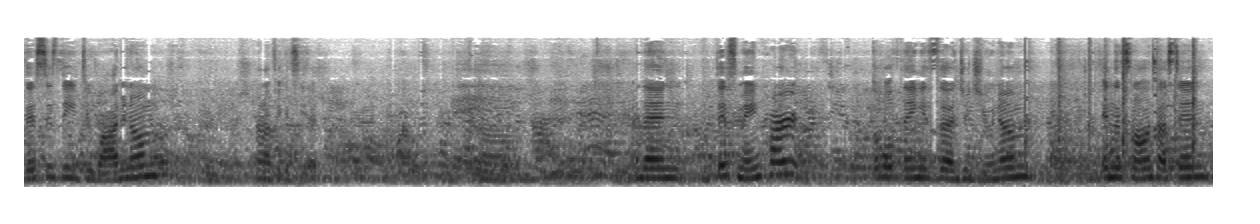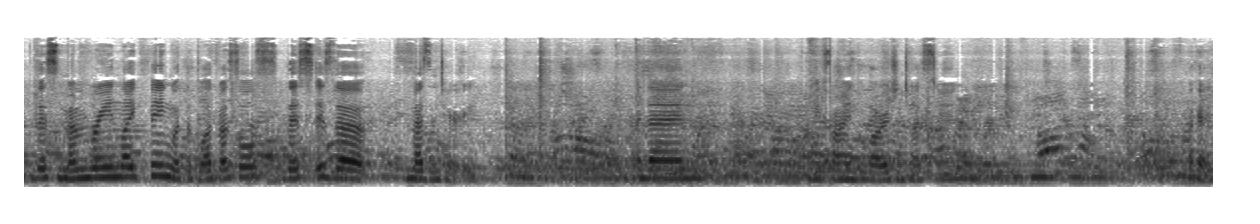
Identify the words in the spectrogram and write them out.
this is the duodenum. I don't know if you can see it. Um, and then this main part, the whole thing is the jejunum. In the small intestine, this membrane-like thing with the blood vessels, this is the mesentery. And then let me find the large intestine. Okay,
